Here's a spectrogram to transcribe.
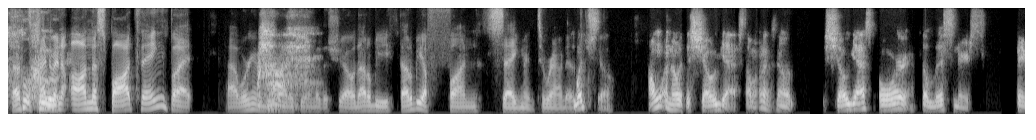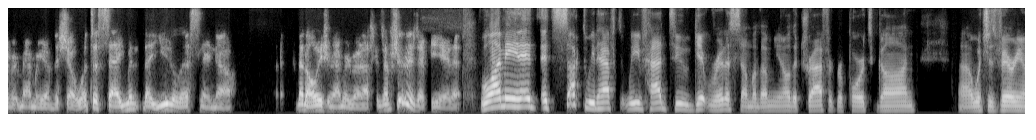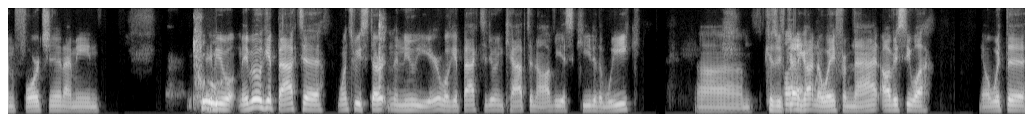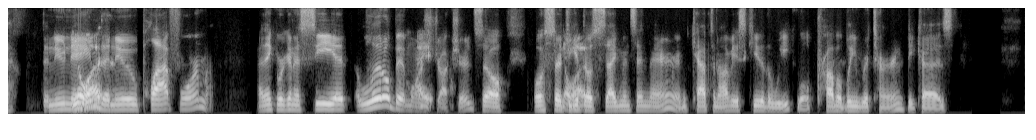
That's kind of an on the spot thing, but uh, we're gonna do that at the end of the show. That'll be that'll be a fun segment to round out What's- the show. I want to know what the show guest. I want to know show guest or the listener's favorite memory of the show. What's a segment that you, the listener, know that always remembered about us? Because I'm sure there's a few that Well, I mean, it, it sucked. We'd have to, we've had to get rid of some of them. You know, the traffic report's gone, uh, which is very unfortunate. I mean, maybe we'll, maybe we'll get back to once we start in the new year. We'll get back to doing Captain Obvious Key to the Week um, because we've Oh, kind of yeah. gotten away from that. Obviously, well, you know, with the the new know name, what? the new platform, I think we're going to see it a little bit more I- structured. So we'll start You to get what? those segments in there, and Captain Obvious Key to the Week will probably return because.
